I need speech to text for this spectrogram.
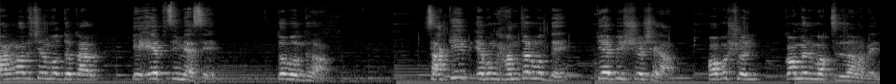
বাংলাদেশের মধ্যকার এএফসি ম্যাচে। তো বন্ধুরা, সাকিব এবং হামজার মধ্যে কে বিশ্বসেরা? অবশ্যই কমেন্ট বক্সে জানাবেন।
